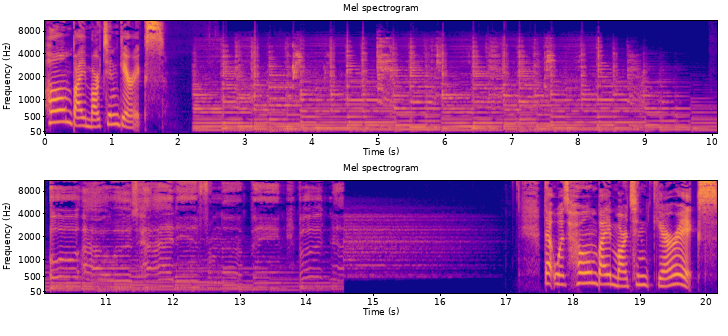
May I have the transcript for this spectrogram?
Home by Martin Garrix. That was Home by Martin Garrix.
